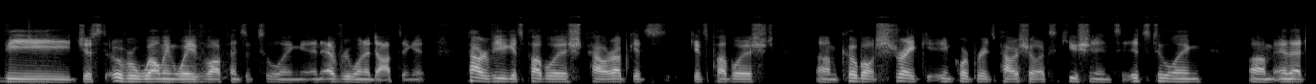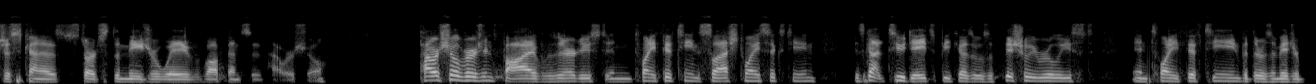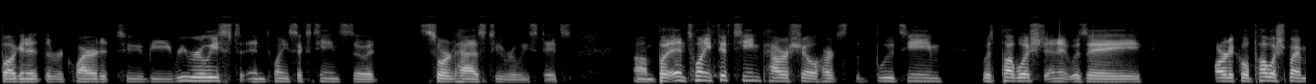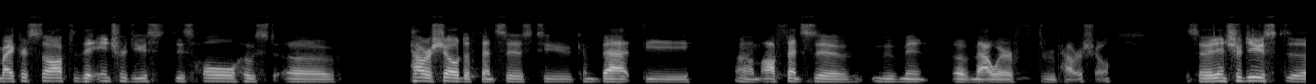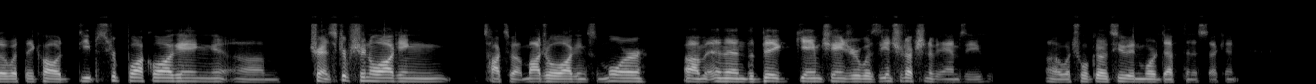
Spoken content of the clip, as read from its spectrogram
the just overwhelming wave of offensive tooling and everyone adopting it. Power View gets published, Power Up gets gets published. Um, Cobalt Strike incorporates PowerShell execution into its tooling, um, and that just kind of starts the major wave of offensive PowerShell. PowerShell version 5 was introduced in 2015 slash 2016. It's got two dates because it was officially released in 2015, but there was a major bug in it that required it to be re-released in 2016, so it sort of has two release dates. Um, but in 2015, PowerShell Hearts the Blue Team was published, and it was a article published by Microsoft that introduced this whole host of PowerShell defenses to combat the um, offensive movement of malware through PowerShell. So it introduced uh, what they call deep script block logging, um, transcription logging, talks about module logging some more. Um, and then the big game changer was the introduction of AMSI, uh, which we'll go to in more depth in a second.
